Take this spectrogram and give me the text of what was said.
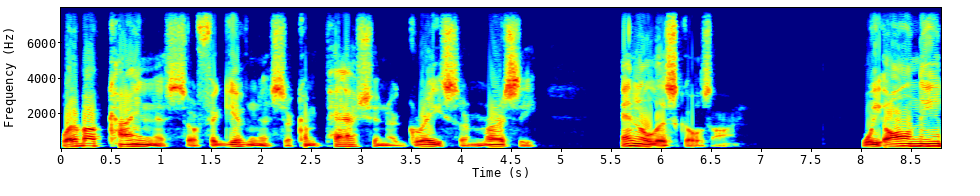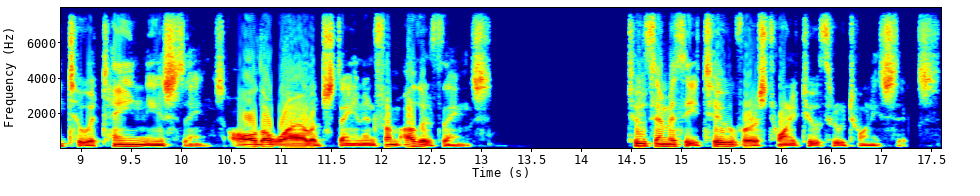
What about kindness or forgiveness or compassion or grace or mercy? And the list goes on. We all need to attain these things, all the while abstaining from other things. 2 Timothy 2, verse 22 through 26.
